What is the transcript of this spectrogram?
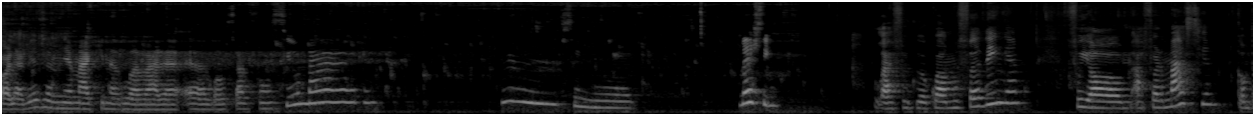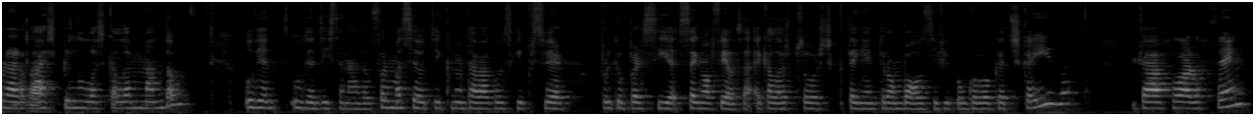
olha, vês a minha máquina de lavar a, a louça a funcionar. Hum, senhor. Mas sim, lá fui com a almofadinha, fui ao, à farmácia comprar lá as pílulas que ela me mandou. O, dent, o dentista nada, o farmacêutico não estava a conseguir perceber porque eu parecia, sem ofensa, aquelas pessoas que têm trombose e ficam com a boca descaída. Estava a falar assim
